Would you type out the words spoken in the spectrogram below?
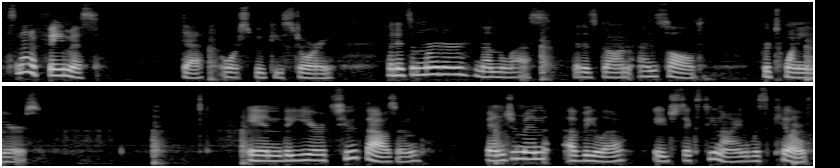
It's not a famous death or spooky story, but it's a murder nonetheless that has gone unsolved for 20 years. In the year 2000, Benjamin Avila, age 69, was killed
